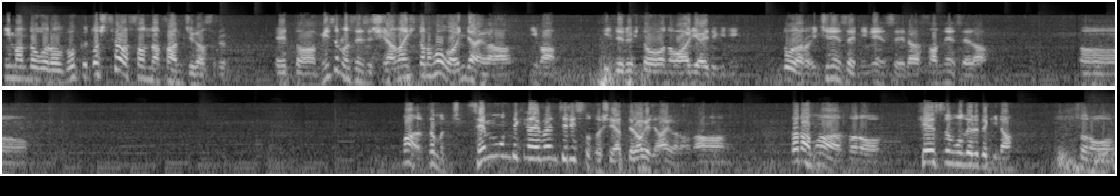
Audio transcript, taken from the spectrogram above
今のところ僕としてはそんな感じがする。えっ、と、水野先生知らない人の方が多いんじゃないかな今、聞いてる人の割合的に。どうだろう ?1 年生、2年生だ、3年生だ？うーん。まあ、でも、専門的なエヴァンジェリストとしてやってるわけじゃないからな。ただまあ、その、ケースモデル的な、その、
